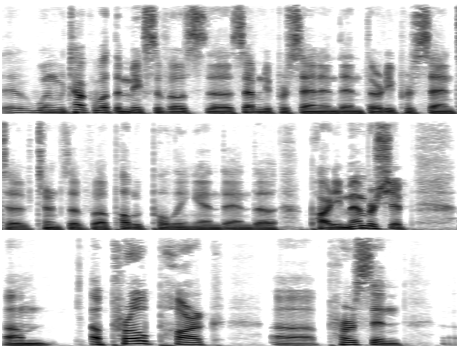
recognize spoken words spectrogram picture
uh, when we talk about the mix of votes, the 70% and then 30% of terms of uh, public polling and, and uh, party membership, um, a pro park uh, person uh,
